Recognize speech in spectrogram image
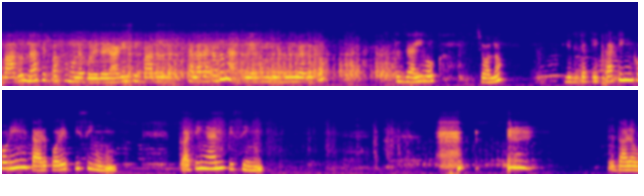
বাদর নাচের কথা মনে পড়ে যায়। আগে সেই বাদর খেলা দেখাতো না, তো এরকম ডুগডুগি বাজাতো। তো যাই হোক, চলো। লেবুটাকে কাটিং করি, তারপরে পিসিং কাটিং অ্যান্ড পিসিং দাঁড়াও,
